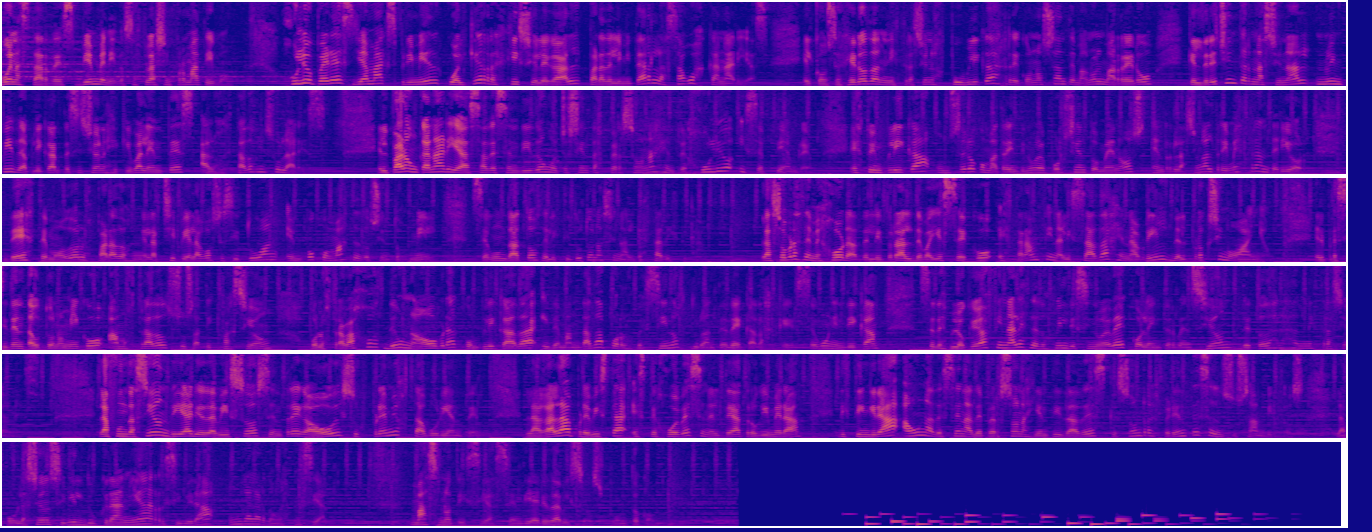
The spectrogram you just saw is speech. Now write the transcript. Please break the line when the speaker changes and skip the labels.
Buenas tardes, bienvenidos a Flash Informativo. Julio Pérez llama a exprimir cualquier resquicio legal para delimitar las aguas canarias. El consejero de Administraciones Públicas reconoce ante Manuel Marrero que el derecho internacional no impide aplicar decisiones equivalentes a los estados insulares. El paro en Canarias ha descendido en 800 personas entre julio y septiembre. Esto implica un 0,39% menos en relación al trimestre anterior. De este modo, los parados en el archipiélago se sitúan en poco más de 200.000, según datos del Instituto Nacional de Estadística. Las obras de mejora del litoral de Valle Seco estarán finalizadas en abril del próximo año. El presidente autonómico ha mostrado su satisfacción por los trabajos de una obra complicada y demandada por los vecinos durante décadas, que, según indica, se desbloqueó a finales de 2019 con la intervención de todas las administraciones. La Fundación Diario de Avisos entrega hoy sus premios Taburiente. La gala, prevista este jueves en el Teatro Guimera, distinguirá a una decena de personas y entidades que son referentes en sus ámbitos. La población civil de Ucrania recibirá un galardón especial. Más noticias en diariodeavisos.com.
